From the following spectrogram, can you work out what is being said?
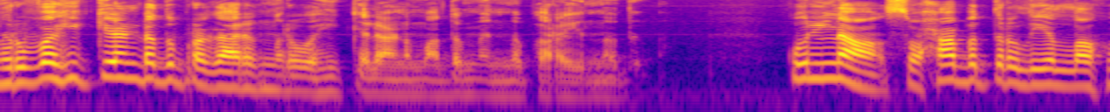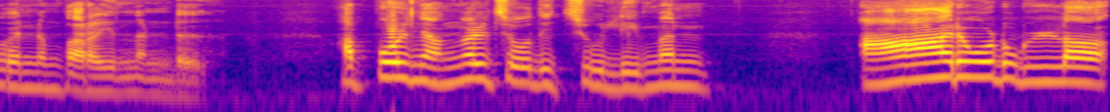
നിർവഹിക്കേണ്ടത് പ്രകാരം നിർവഹിക്കലാണ് മതം എന്ന് പറയുന്നത്. കുൽന സൊഹാബത്ത് റലി അള്ളാഹു എന്നും പറയുന്നുണ്ട് അപ്പോൾ ഞങ്ങൾ ചോദിച്ചു ലിമൻ ആരോടുള്ള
